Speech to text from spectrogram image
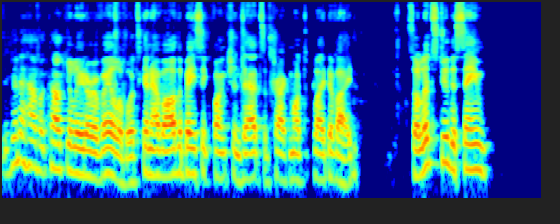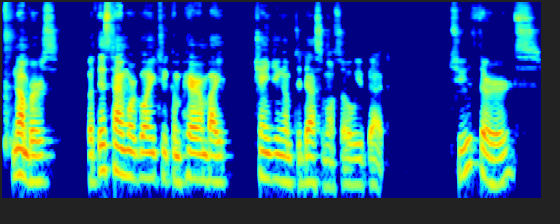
you're going to have a calculator available. It's going to have all the basic functions, add, subtract, multiply, divide. So let's do the same numbers, but this time we're going to compare them by changing them to decimal. So we've got 2 thirds,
